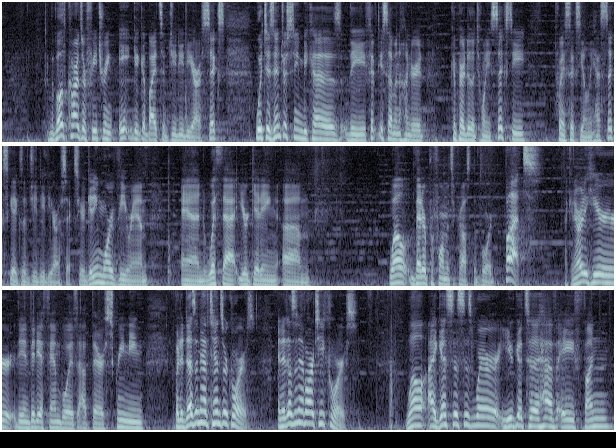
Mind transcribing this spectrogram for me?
But both cards are featuring 8 gigabytes of GDDR6, which is interesting because the 5700 compared to the 2060, 2060 only has 6 gigs of GDDR6. So you're getting more VRAM, and with that, you're getting, um, well, better performance across the board. But I can already hear the NVIDIA fanboys out there screaming, but it doesn't have Tensor cores, and it doesn't have RT cores. Well, I guess this is where you get to have a fun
